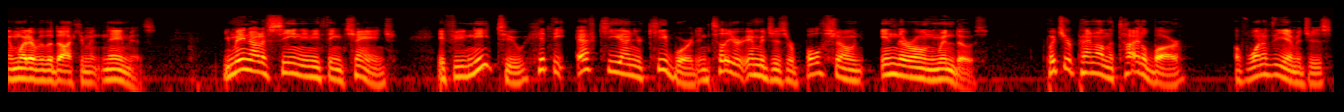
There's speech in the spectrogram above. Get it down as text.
and whatever the document name is. You may not have seen anything change. If you need to, hit the F key on your keyboard until your images are both shown in their own windows. Put your pen on the title bar of one of the images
